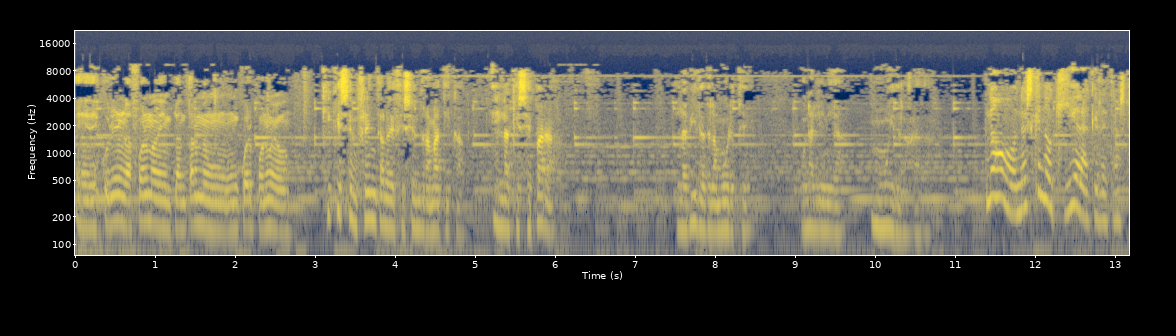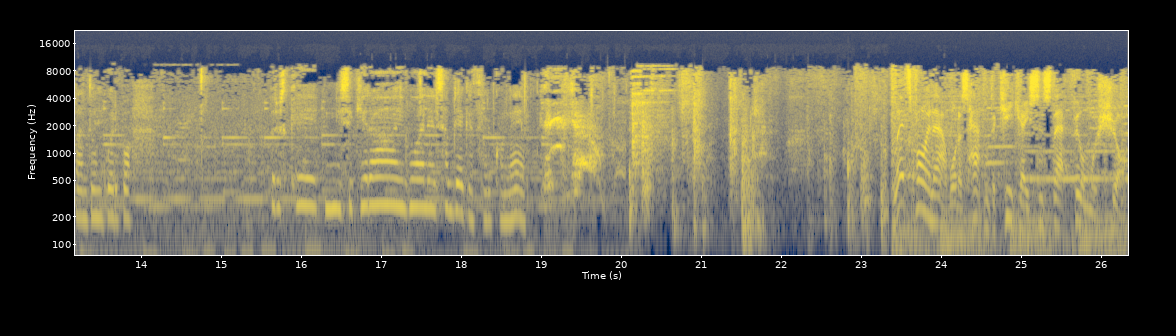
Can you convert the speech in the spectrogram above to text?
Eh, descubrieron la forma de implantarme un, un cuerpo nuevo. Quique se enfrenta a una decisión dramática en la que separa la vida de la muerte una línea muy delgada. No, no es que no quiera que le trasplante un cuerpo, pero es que ni siquiera igual él sabría qué hacer con él. Let's find out what has happened to Kike since that film was shot.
